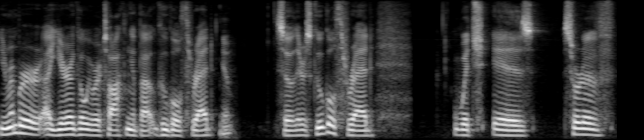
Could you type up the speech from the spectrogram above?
you remember a year ago we were talking about Google Thread? Yep. So there's Google Thread, which is sort of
